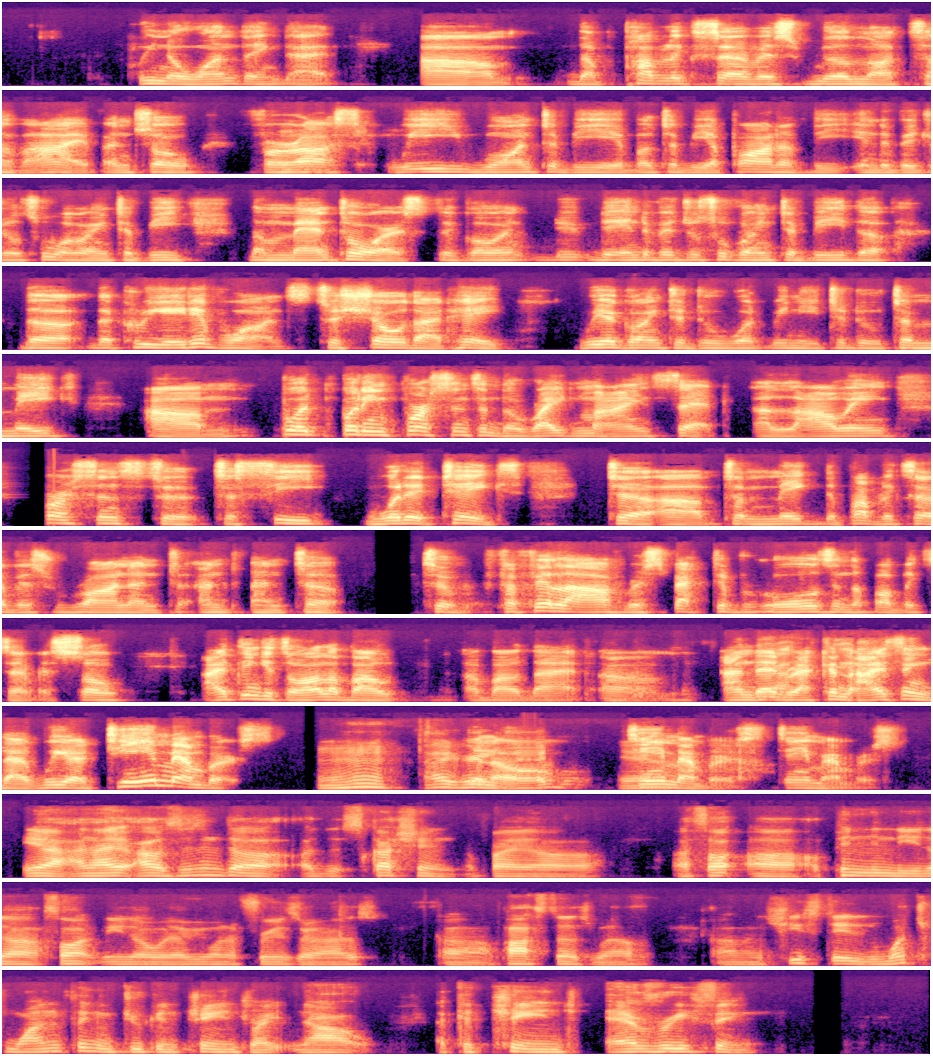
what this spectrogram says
we know one thing that um, the public service will not survive. And so for mm-hmm. us, we want to be able to be a part of the individuals who are going to be the mentors, the going the individuals who are going to be the the the creative ones to show that hey, we are going to do what we need to do to make um put putting persons in the right mindset, allowing persons to to see what it takes to uh, to make the public service run and to, and, and to to fulfill our respective roles in the public service. So I think it's all about about that, um, and then yeah. recognizing that we are team members. Mm-hmm. I agree. You know, yeah. team members, team members. Yeah, and I, I was listening to a, a discussion by uh, a thought uh, opinion leader, thought leader, whatever you want to phrase her as, uh, pastor as well. Um, and she stated, "What's one thing that you can change right now that could change everything?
